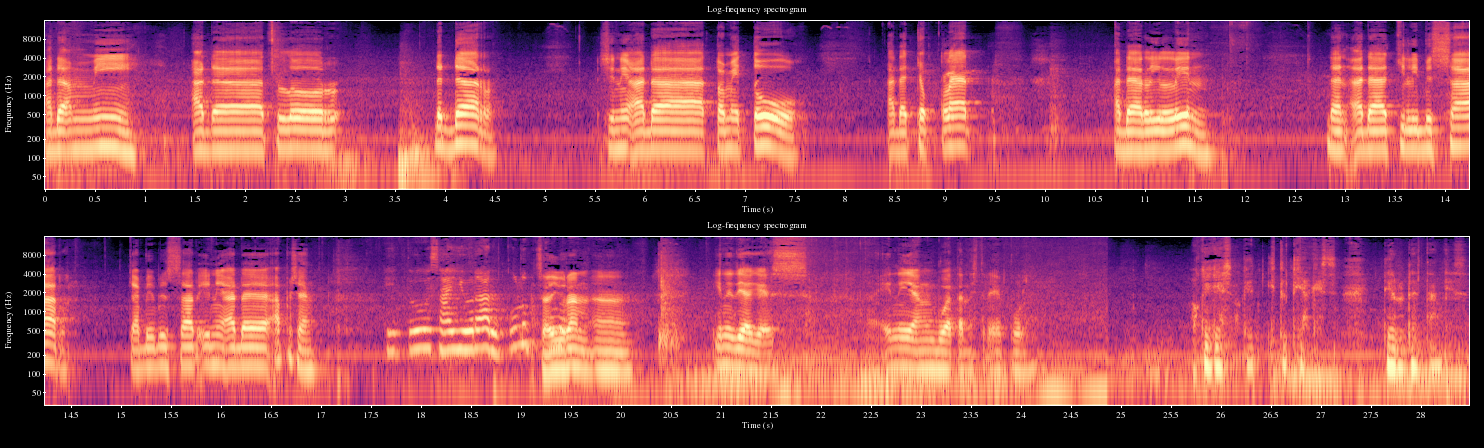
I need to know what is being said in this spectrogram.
ada mie, ada telur dadar. Sini ada tomato, ada coklat, ada lilin, dan ada cili besar. Cabai besar ini ada apa sih? itu sayuran kulup Sayuran. eh. ini dia guys. Nah, ini yang buatan istri Epul. Oke guys, oke itu dia guys. Dia udah datang guys.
